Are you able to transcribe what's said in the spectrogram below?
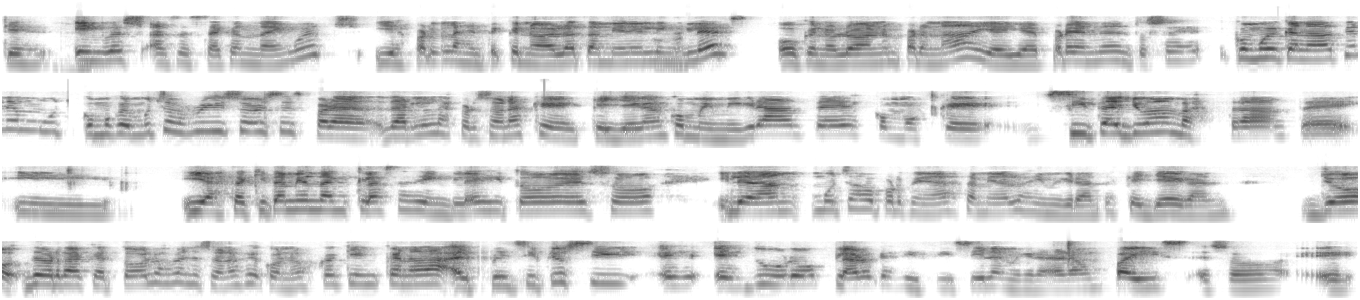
que es English as a Second Language, y es para la gente que no habla también el inglés o que no lo hablan para nada y ahí aprenden. Entonces, como que Canadá tiene mu- como que muchos resources para darle a las personas que, que llegan como inmigrantes, como que sí te ayudan bastante y, y hasta aquí también dan clases de inglés y todo eso y le dan muchas oportunidades también a los inmigrantes que llegan. Yo, de verdad, que a todos los venezolanos que conozco aquí en Canadá, al principio sí es, es duro, claro que es difícil emigrar a un país, eso es,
